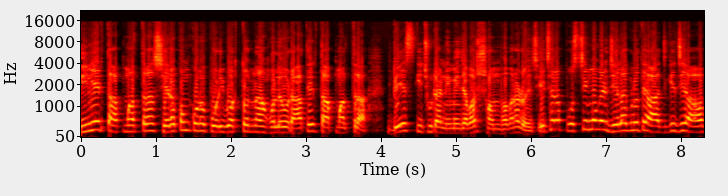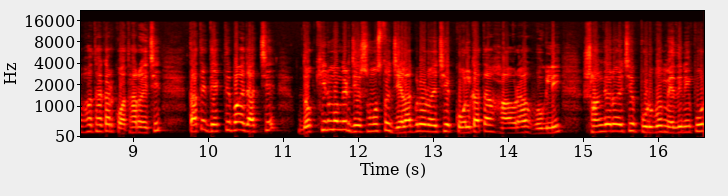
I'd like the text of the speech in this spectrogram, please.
দিনের তাপমাত্রা সেরকম কোনো পরিবর্তন না হলেও রাতের তাপমাত্রা বেশ কিছুটা নেমে যাওয়ার সম্ভাবনা রয়েছে। এছাড়া পশ্চিমবঙ্গের জেলাগুলোতে আজকে যে আবহাওয়া থাকার কথা রয়েছে, তাতে দেখতে পাওয়া যাচ্ছে, দক্ষিণবঙ্গের যে সমস্ত জেলাগুলো রয়েছে, কলকাতা, হাওড়া, হুগলি, সঙ্গে রয়েছে পূর্ব মেদিনীপুর,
